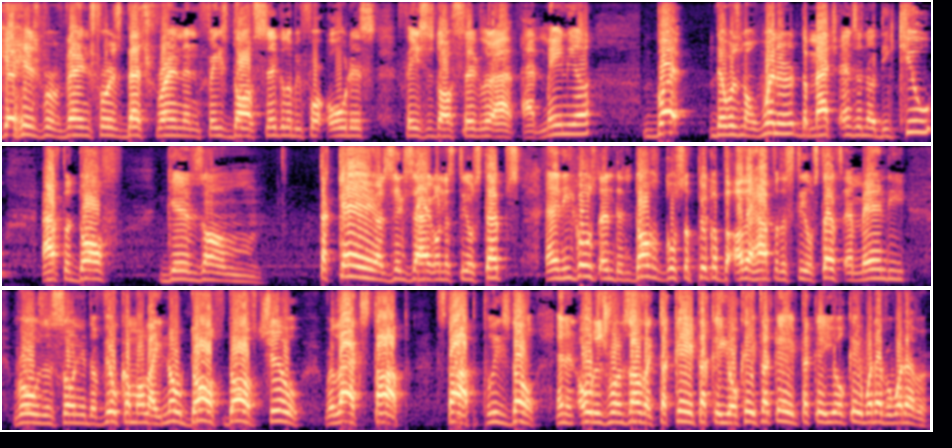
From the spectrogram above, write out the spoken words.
get his revenge for his best friend and face Dolph Ziggler before Otis faces Dolph Ziggler at, at Mania. But there was no winner. The match ends in a DQ after Dolph gives um Take a zigzag on the steel steps, and he goes and then Dolph goes to pick up the other half of the steel steps, and Mandy Rose and Sonya Deville come on like, no, Dolph, Dolph, chill, relax, stop, stop, please don't. And then Otis runs out like, Take, Take, you okay? Take, Take, you okay? Whatever, whatever.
